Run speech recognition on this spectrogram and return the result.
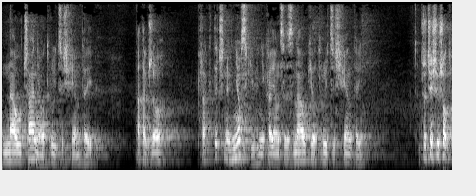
nauczanie o Trójcy Świętej, a także o praktyczne wnioski wynikające z nauki o Trójcy Świętej. Przecież już od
